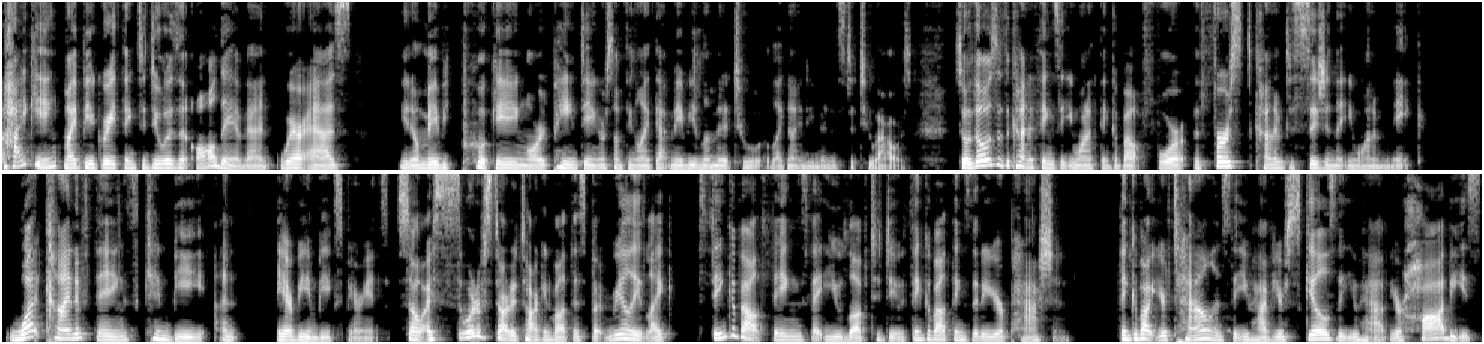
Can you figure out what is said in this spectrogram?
hiking might be a great thing to do as an all day event, whereas you know, maybe cooking or painting or something like that, maybe limit it to like 90 minutes to two hours. So those are the kind of things that you want to think about for the first kind of decision that you want to make. What kind of things can be an Airbnb experience? So I sort of started talking about this, but really like think about things that you love to do. Think about things that are your passion. Think about your talents that you have, your skills that you have, your hobbies.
